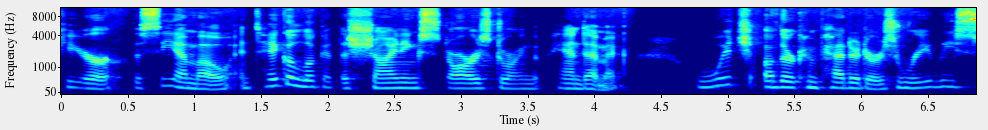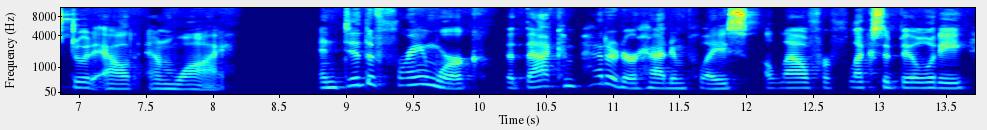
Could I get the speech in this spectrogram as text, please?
peer, the CMO, and take a look at the shining stars during the pandemic. Which of their competitors really stood out and why? And did the framework that that competitor had in place allow for flexibility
